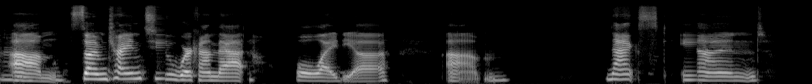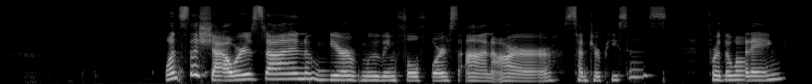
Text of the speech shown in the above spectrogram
Mm. Um, so I'm trying to work on that whole idea um next. And once the shower's done, we are moving full force on our centerpieces for the wedding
